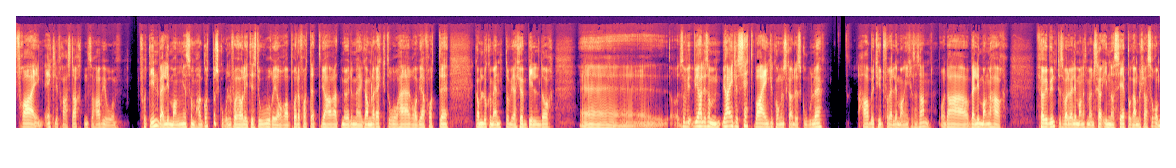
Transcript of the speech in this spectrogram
fra, egentlig fra starten så har vi jo fått inn veldig mange som har gått på skolen for å høre litt historier. og prøvd å fått et, Vi har hatt møte med gamle rektorer her, og vi har fått eh, gamle dokumenter, vi har kjøpt bilder. Eh, så vi, vi, har liksom, vi har egentlig sett hva egentlig Kongens skole har betydd for veldig mange i Kristiansand. Og da veldig mange har Før vi begynte, så var det veldig mange som ønska inn og se på gamle klasserom.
